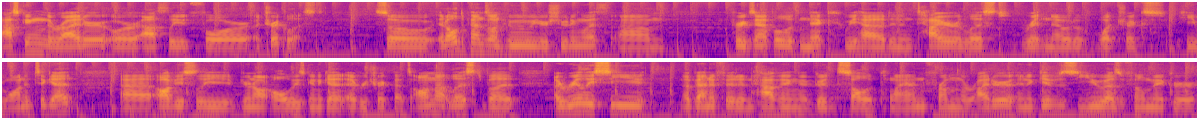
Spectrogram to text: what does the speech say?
asking the rider or athlete for a trick list. So it all depends on who you're shooting with. Um, for example, with Nick, we had an entire list written out of what tricks he wanted to get. Uh, obviously, you're not always going to get every trick that's on that list, but I really see a benefit in having a good solid plan from the rider and it gives you as a filmmaker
